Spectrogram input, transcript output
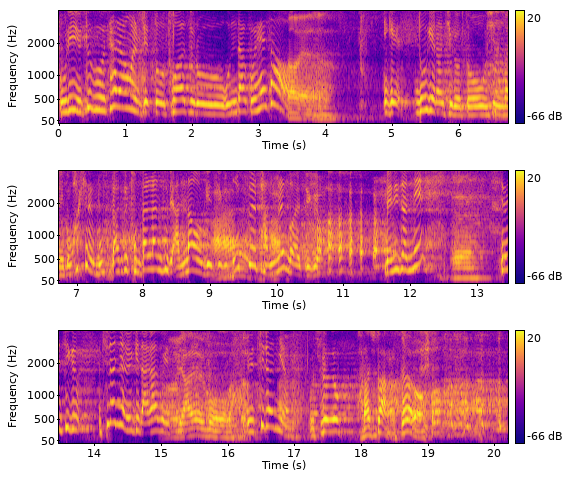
우리 유튜브 촬영을 이제 또 도와주러 온다고 해서 아 예. 이게 노계란 뒤로 또 오시는 거니까 확실하게 못, 나중에 돈 달라는 소리 안 나오게 지금 못을 박는 거야 지금. 매니저님? 저 지금 출연료 여기 나가고 있어요. 야 예 뭐. 여기 출연료. 뭐 출연료 바라지도 않았어요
